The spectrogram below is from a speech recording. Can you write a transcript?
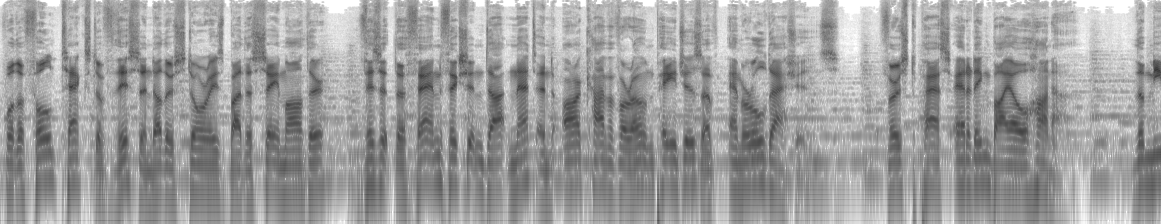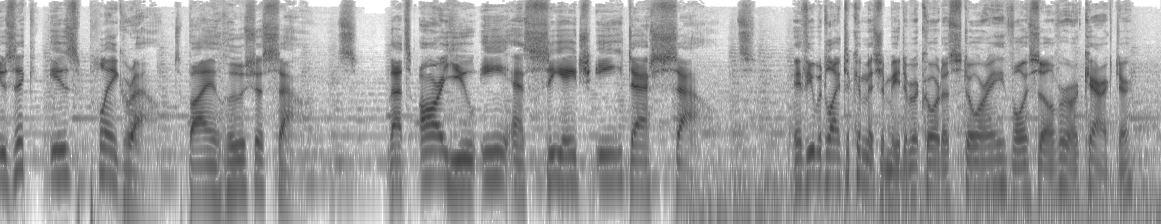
For the full text of this and other stories by the same author, visit thefanfiction.net and archive of our own pages of Emerald Ashes. First pass editing by Ohana. The music is Playground by Ruesche Sounds. That's R U E S C H E Sounds. If you would like to commission me to record a story, voiceover, or character,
